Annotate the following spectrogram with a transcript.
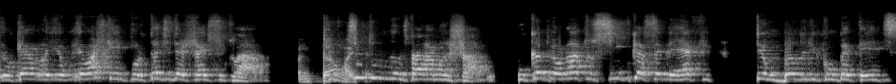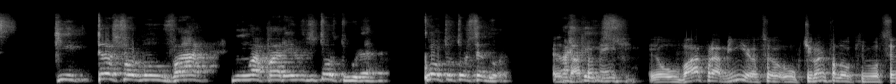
eu, quero, eu, eu acho que é importante deixar isso claro. Então, o título mas... não estará manchado. O campeonato, sim, porque a CBF tem um bando de incompetentes que transformou o VAR num aparelho de tortura contra o torcedor. É Exatamente. É o VAR, para mim, eu, o Tironi falou que você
